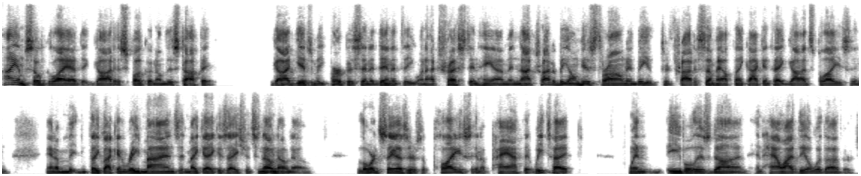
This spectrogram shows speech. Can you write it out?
I am so glad that God has spoken on this topic. God gives me purpose and identity when I trust in Him and not try to be on His throne and be to try to somehow think I can take God's place and and um, think I can read minds and make accusations. No, no, no. Lord says there's a place and a path that we take when evil is done and how I deal with others.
